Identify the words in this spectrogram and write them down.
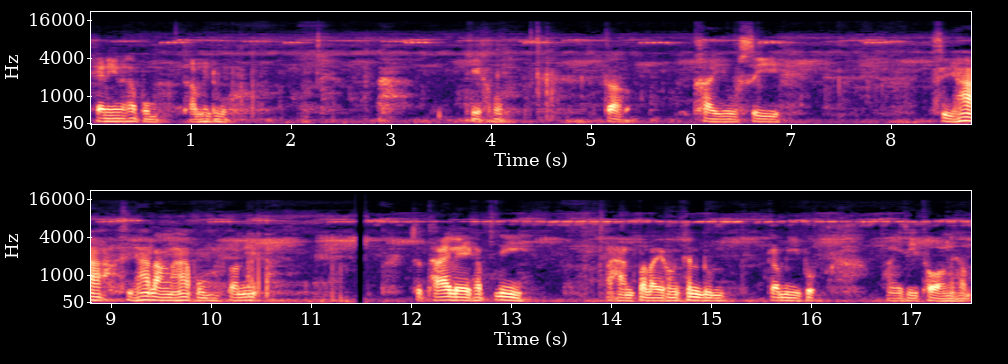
แค่นี้นะครับผมทำให้ดู โอเคครับผม ก็ไข่อยู่สี่สี่ห้าสี่ห้าลังนะครับผมตอนนี้ สุดท้ายเลยครับนี่อาหารปลาไหลของช่างดุลก็มีพวกหอยสีทองนะครับ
